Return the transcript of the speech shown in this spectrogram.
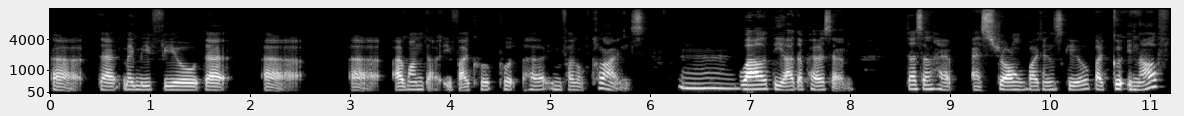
uh, that made me feel that, uh, uh, I wonder if I could put her in front of clients Mm, while the other person doesn't have as strong writing skill, but good enough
